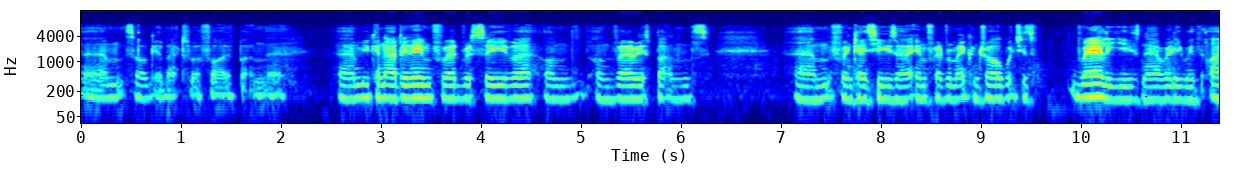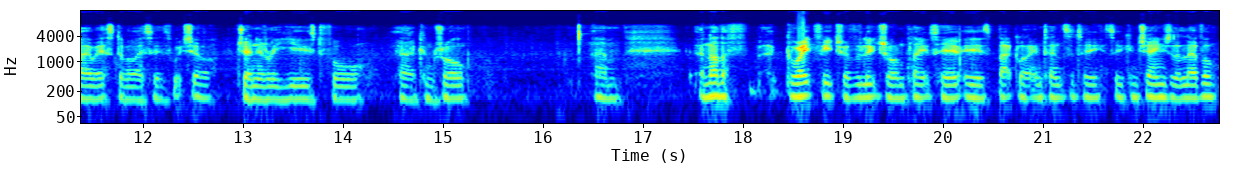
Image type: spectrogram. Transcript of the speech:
um, so I'll go back to a 5 button there. Um, you can add an infrared receiver on, on various buttons um, for in case you use an infrared remote control, which is rarely used now really with iOS devices, which are generally used for uh, control. Um, another great feature of the Lutron plates here is backlight intensity, so you can change the level.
